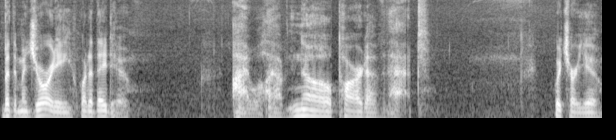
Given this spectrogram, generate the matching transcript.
But the majority, what do they do? I will have no part of that. Which are you?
